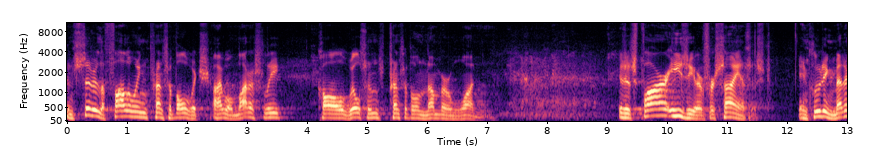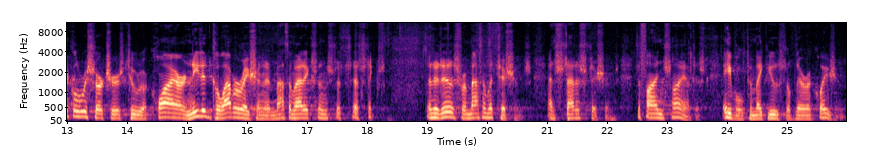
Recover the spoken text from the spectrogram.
consider the following principle, which I will modestly call Wilson's principle number one. it is far easier for scientists, including medical researchers, to acquire needed collaboration in mathematics and statistics than it is for mathematicians and statisticians to find scientists able to make use of their equations.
